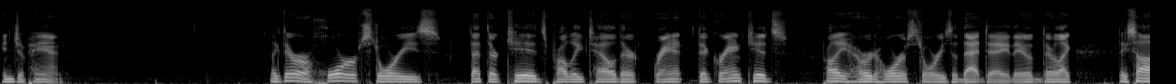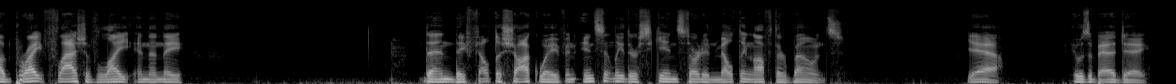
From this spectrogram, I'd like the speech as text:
in Japan. Like there are horror stories that their kids probably tell their grand their grandkids probably heard horror stories of that day. They they're like they saw a bright flash of light and then they then they felt the shockwave and instantly their skin started melting off their bones. Yeah, it was a bad day.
